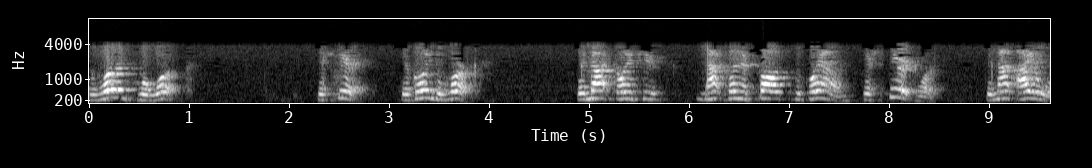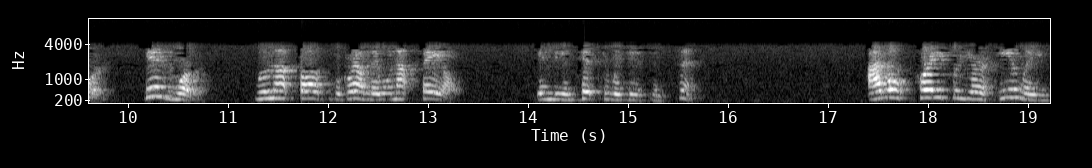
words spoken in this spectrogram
The words will work. The spirit. They're going to work. They're not going to not going to fall to the ground. They're spirit words. They're not idle words. His words will not fall to the ground. They will not fail in the intent to which it has been sent. I will pray for your healing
